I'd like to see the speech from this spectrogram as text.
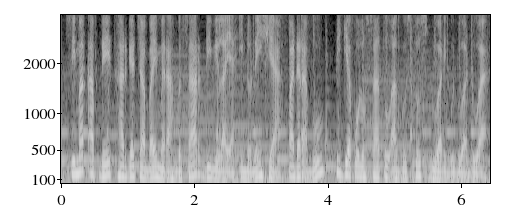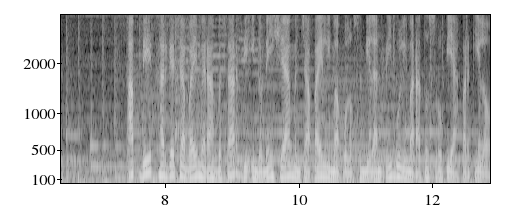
Simak update harga cabai merah besar di wilayah Indonesia pada Rabu, 31 Agustus 2022. Update harga cabai merah besar di Indonesia mencapai Rp59.500 per kilo.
